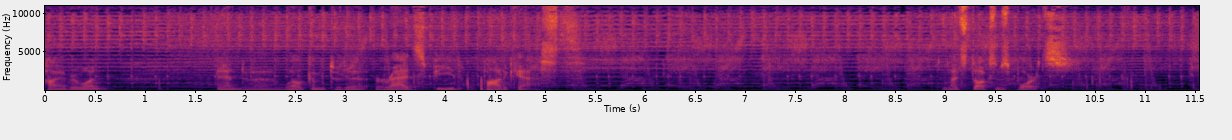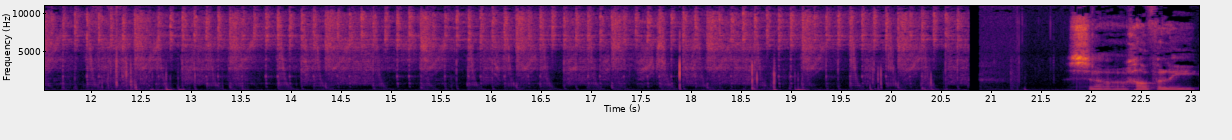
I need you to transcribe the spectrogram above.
Hi, everyone, and uh, welcome to the Rad Speed podcast. Let's talk some sports. So, hopefully,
